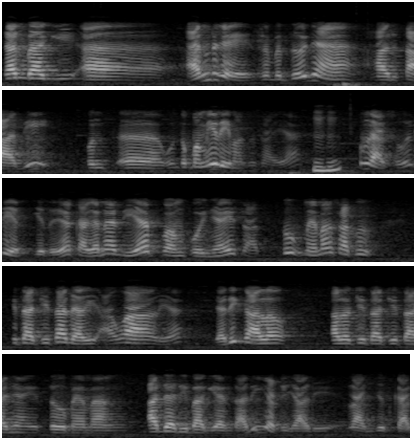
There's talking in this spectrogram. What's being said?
Dan bagi eh, Andre sebetulnya hal tadi un- eh, untuk memilih maksud saya Mhm. itu nggak sulit gitu ya karena dia mempunyai satu memang satu cita-cita dari awal ya. Jadi kalau kalau cita-citanya itu memang ada di bagian tadi ya tinggal dilanjutkan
